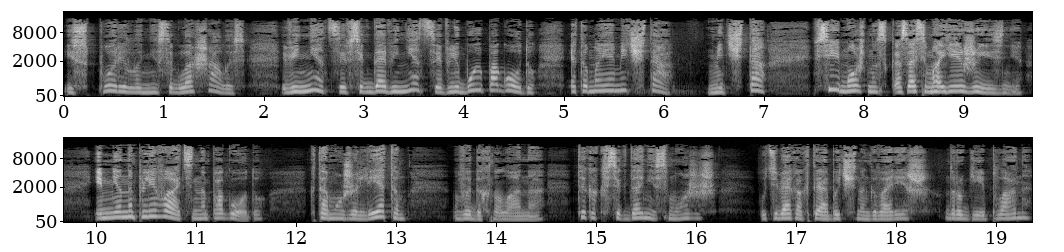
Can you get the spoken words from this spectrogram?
и спорила, не соглашалась. Венеция, всегда Венеция, в любую погоду. Это моя мечта. Мечта всей, можно сказать, моей жизни. И мне наплевать на погоду. К тому же летом, — выдохнула она, — ты, как всегда, не сможешь. У тебя, как ты обычно говоришь, другие планы.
